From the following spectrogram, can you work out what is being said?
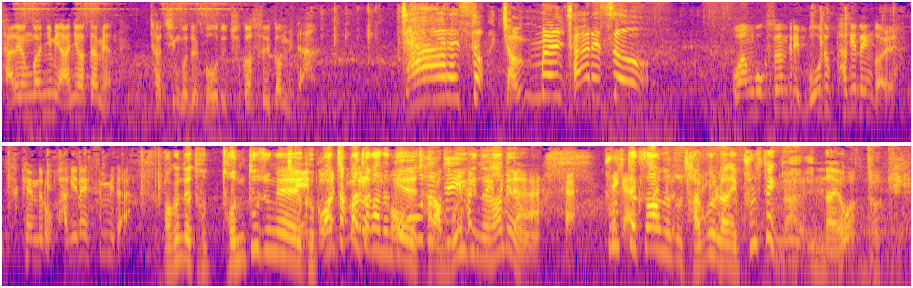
사령관님이 아니었다면 저 친구들 모두 죽었을 겁니다. 잘했어. 정말 잘했어. 왕복선들이 모두 파괴된 걸 스캔으로 확인했습니다. 아 근데 더- 전투 중에 그 반짝반짝하는 게 잘 안 보이기는 하네요. 풀스택 싸우면 좀 잘 보일라니 풀스택 날 이, 있나요? 어떻게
